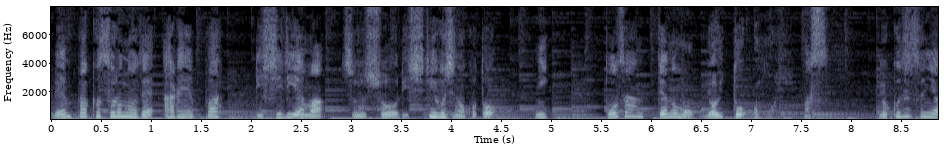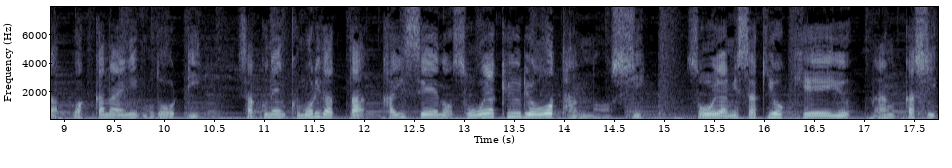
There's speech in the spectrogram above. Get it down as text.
連泊するのであれば、利尻山、通称利尻富士のことに、登山ってのも良いと思います。翌日には稚内に戻り、昨年曇りだった快晴の宗谷丘陵を堪能し、宗谷岬を経由、南下し、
